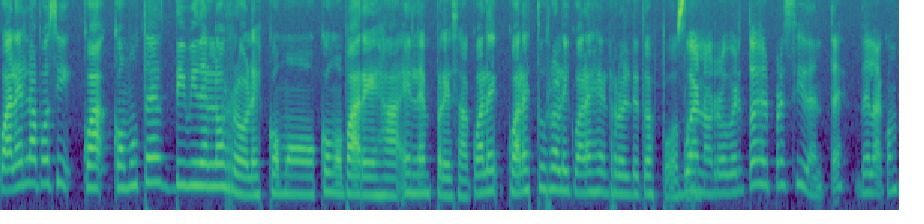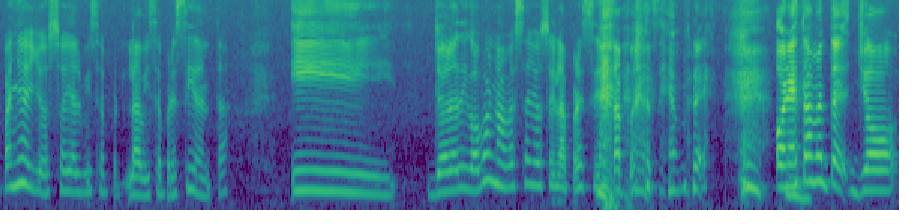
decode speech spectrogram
¿Cuál es la ¿Cómo ustedes dividen los roles como, como pareja en la empresa? ¿Cuál es, ¿Cuál es tu rol y cuál es el rol de tu esposo? Bueno, Roberto es el presidente de la compañía y yo soy el vice, la vicepresidenta. Y yo le digo, bueno, a veces yo soy la presidenta, pero siempre. Honestamente, yo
